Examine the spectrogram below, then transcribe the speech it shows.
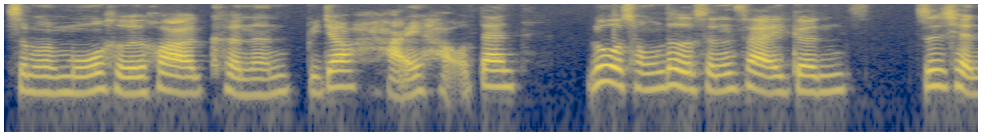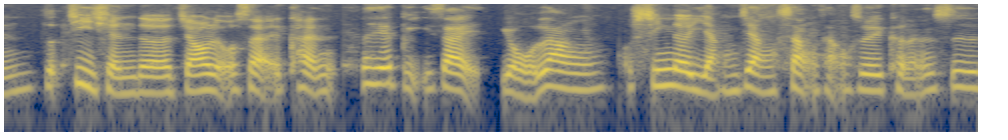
什么磨合的话，可能比较还好，但。如果从热身赛跟之前季前的交流赛看，那些比赛有让新的洋将上场，所以可能是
